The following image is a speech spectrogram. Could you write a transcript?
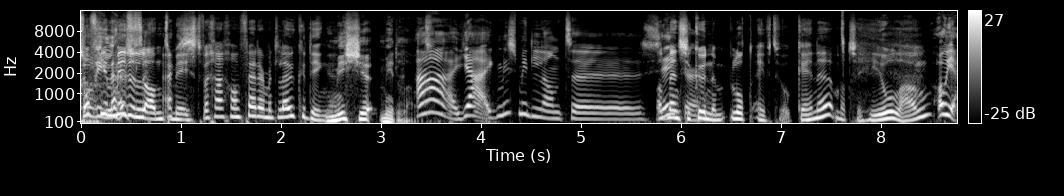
je luisteraars. Middenland mist. We gaan gewoon verder met leuke dingen. Mis je Middelland. Ah, ja, ik mis Middelland eh zeker. Want mensen kunnen Lot eventueel kennen, omdat ze heel lang Oh ja,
